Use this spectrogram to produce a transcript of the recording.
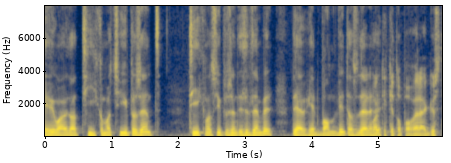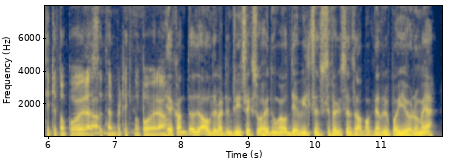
EU var jo da 10,7 10,7% i september. Det er jo helt vanvittig. Altså, det er, tikket oppover. August tikket oppover, ja. september tikket oppover. Ja. Kan, det har aldri vært en prisvekst så høy noen gang, og det vil selvfølgelig sentralbanken i Europa gjøre noe med.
